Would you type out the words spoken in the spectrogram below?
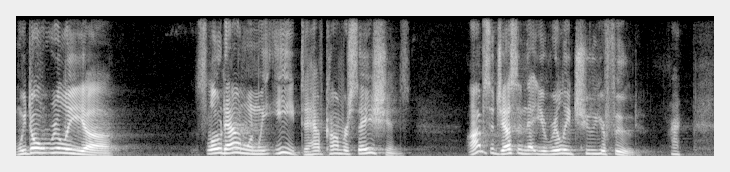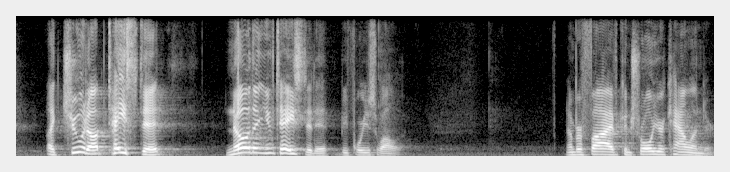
We don't really uh, slow down when we eat to have conversations. I'm suggesting that you really chew your food. Like, chew it up, taste it, know that you've tasted it before you swallow it. Number five, control your calendar.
